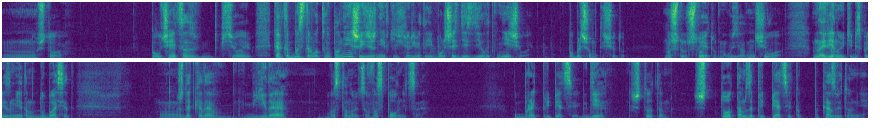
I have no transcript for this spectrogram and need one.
Ну что? Получается, все. Как-то быстро вот выполняешь ежедневки, и все, ребята, и больше здесь делать нечего. По большому-то счету. Ну что, что я тут могу сделать? Ничего. На арену идти бесполезно, меня там дубасят. Ждать, когда еда восстановится, восполнится. Убрать препятствия. Где? Что там? Что там за препятствие показывает он мне?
